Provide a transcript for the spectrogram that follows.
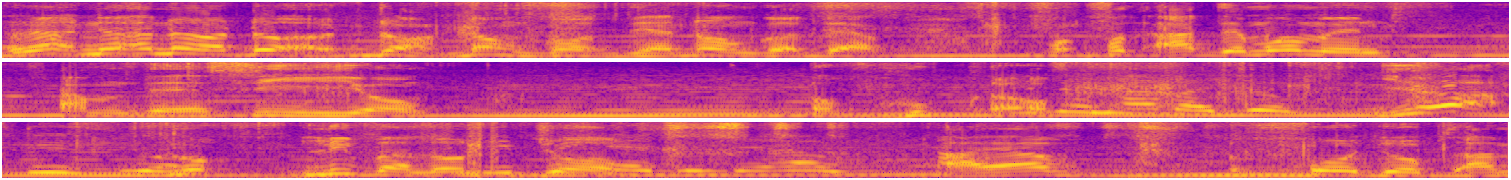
No, no, no, don't, don't, don't go there. Don't go there. For, for, at the moment, I'm the CEO of Hook. You don't have a job. yeah. This one. No, leave alone Sleep job. here in the house. I have four jobs. I'm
